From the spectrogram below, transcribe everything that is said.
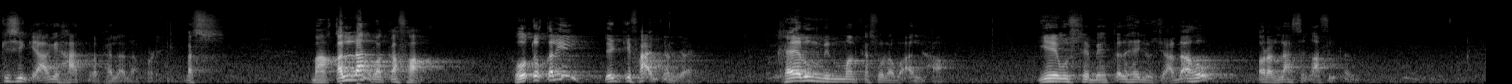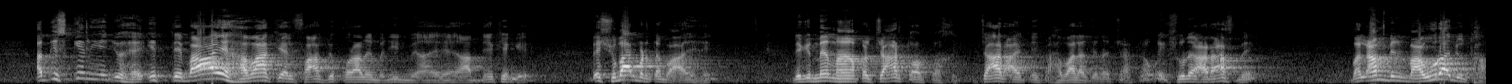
کسی کے آگے ہاتھ نہ پھیلانا پڑے۔ بس۔ ماں قلّہ و کفا۔ ہو تو قلیل، لیکن کفایت کر جائے۔ خیر مما کسر و اللہ یہ اس سے بہتر ہے جو زیادہ ہو اور اللہ سے غافل کر دے۔ اب اس کے لیے جو ہے اتباع ہوا کے الفاظ جو قرآن مجید میں آئے ہیں، آپ دیکھیں گے، بے شمار مرتبہ آئے ہیں۔ لیکن میں وہاں پر چار طور پر چار آیتیں کا حوالہ دینا چاہتا ہوں۔ ایک سورہ آراف میں بلام بن باورا جو تھا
